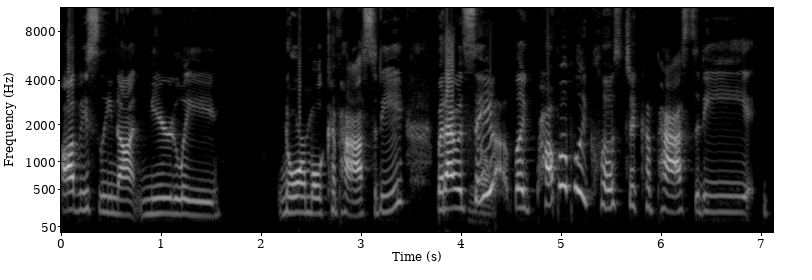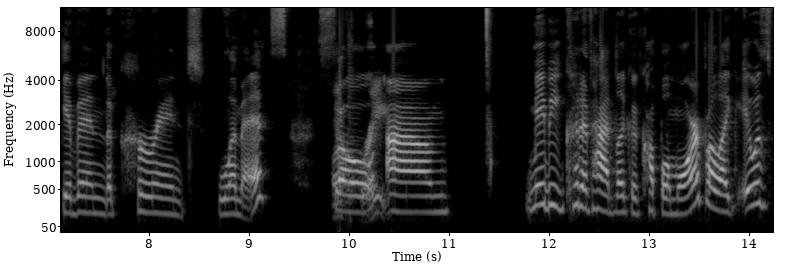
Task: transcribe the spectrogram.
Obviously, not nearly normal capacity, but I would say no. like probably close to capacity given the current limits. So um maybe could have had like a couple more, but like it was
